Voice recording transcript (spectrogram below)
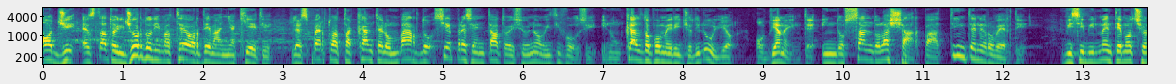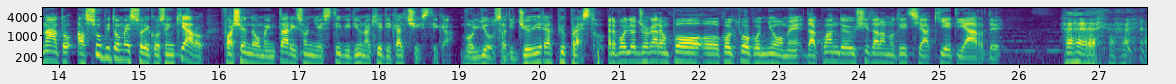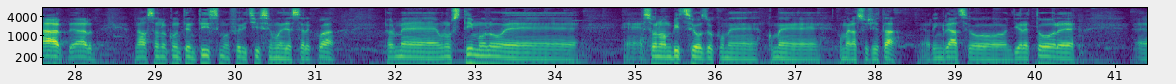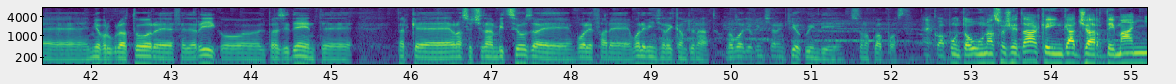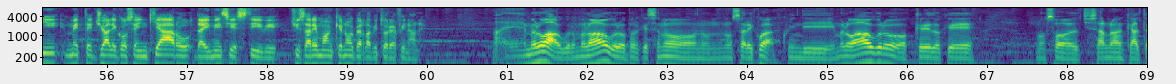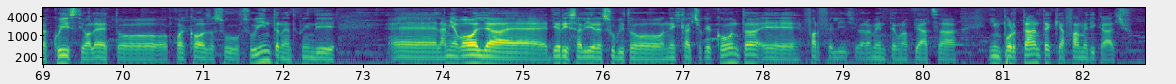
Oggi è stato il giorno di Matteo Ardemagna a Chieti. L'esperto attaccante lombardo si è presentato ai suoi nuovi tifosi in un caldo pomeriggio di luglio, ovviamente indossando la sciarpa a tinte nero-verdi. Visibilmente emozionato, ha subito messo le cose in chiaro, facendo aumentare i sogni estivi di una Chieti calcistica, vogliosa di gioire al più presto. Voglio giocare un po' oh, col tuo cognome, da quando è uscita la notizia Chieti arde. Arde, arde. No, sono contentissimo, felicissimo di essere qua. Per me è uno stimolo e, e sono ambizioso come, come, come, la società. Ringrazio il direttore, eh, il mio procuratore Federico, il presidente, perché è una società ambiziosa e vuole, fare, vuole, vincere il campionato. Lo voglio vincere anch'io, quindi sono qua apposta. Ecco, appunto, una società che ingaggia Ardemagni mette già le cose in chiaro dai mesi estivi. Ci saremo anche noi per la vittoria finale. Ma, eh, me lo auguro, me lo auguro perché sennò non, non sarei qua. Quindi me lo auguro, credo che non so, ci saranno anche altri acquisti, ho letto qualcosa su, su internet, quindi eh, la mia voglia è di risalire subito nel calcio che conta e far felice veramente una piazza importante che ha fame di calcio.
